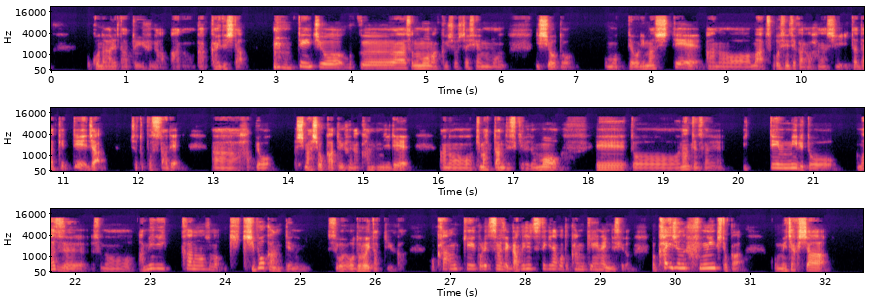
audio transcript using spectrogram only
行われたというふうな、あの、学会でした。で、一応、僕はその網膜小子体専門にしようと思っておりまして、あの、まあ、坪井先生からお話いただけて、じゃあ、ちょっとポスターで、あー発表しましょうかというふうな感じで、あの、決まったんですけれども、えっと、なんていうんですかね、行ってみると、まず、その、アメリカのその規模感っていうのにすごい驚いたっていうか、関係、これすみません、学術的なこと関係ないんですけど、会場の雰囲気とか、めちゃくちゃ、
